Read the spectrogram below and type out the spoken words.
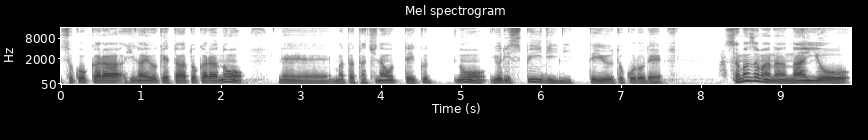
そこから被害を受けた後からの、えー、また立ち直っていくのよりスピーディーにっていうところでさまざまな内容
